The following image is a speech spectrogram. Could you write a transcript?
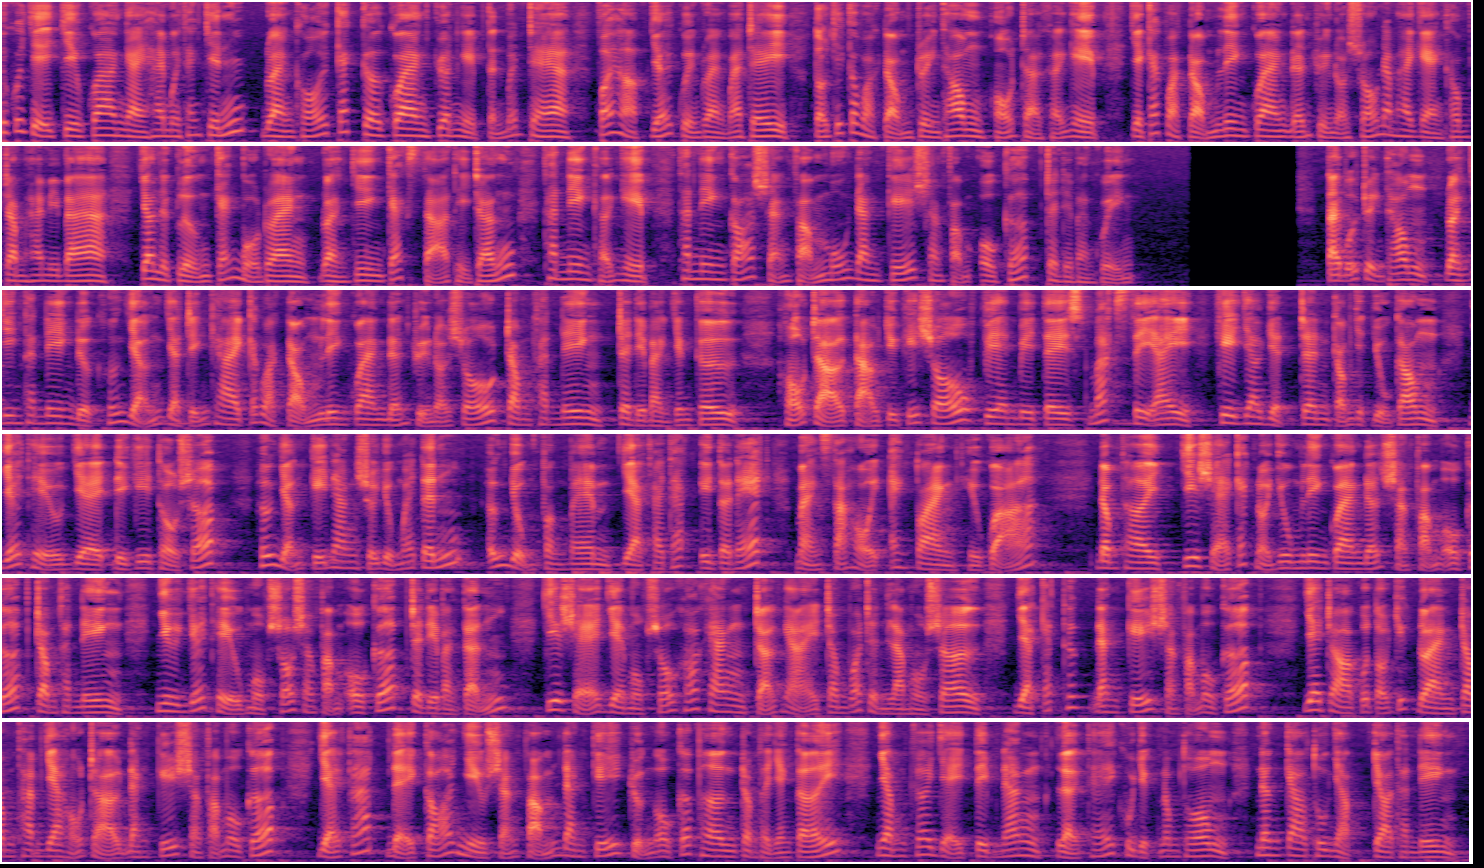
Thưa quý vị, chiều qua ngày 20 tháng 9, đoàn khối các cơ quan doanh nghiệp tỉnh Bến Tre phối hợp với quyện đoàn Ba Tri tổ chức các hoạt động truyền thông hỗ trợ khởi nghiệp và các hoạt động liên quan đến chuyển đổi số năm 2023 cho lực lượng cán bộ đoàn, đoàn viên các xã thị trấn, thanh niên khởi nghiệp, thanh niên có sản phẩm muốn đăng ký sản phẩm ô cớp trên địa bàn quyện. Tại buổi truyền thông, đoàn viên thanh niên được hướng dẫn và triển khai các hoạt động liên quan đến chuyển đổi số trong thanh niên trên địa bàn dân cư, hỗ trợ tạo chữ ký số VNPT Smart CA khi giao dịch trên cổng dịch vụ công, giới thiệu về Digital Shop, hướng dẫn kỹ năng sử dụng máy tính, ứng dụng phần mềm và khai thác Internet, mạng xã hội an toàn, hiệu quả đồng thời chia sẻ các nội dung liên quan đến sản phẩm ô cớp trong thanh niên như giới thiệu một số sản phẩm ô cớp trên địa bàn tỉnh, chia sẻ về một số khó khăn trở ngại trong quá trình làm hồ sơ và cách thức đăng ký sản phẩm ô cớp, vai trò của tổ chức đoàn trong tham gia hỗ trợ đăng ký sản phẩm ô cớp, giải pháp để có nhiều sản phẩm đăng ký chuẩn ô cớp hơn trong thời gian tới nhằm khơi dậy tiềm năng, lợi thế khu vực nông thôn, nâng cao thu nhập cho thanh niên.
